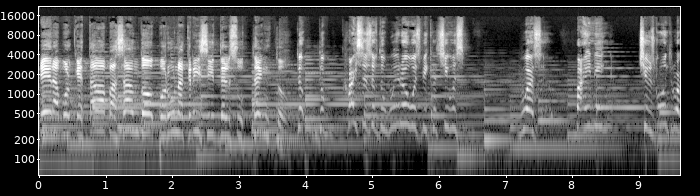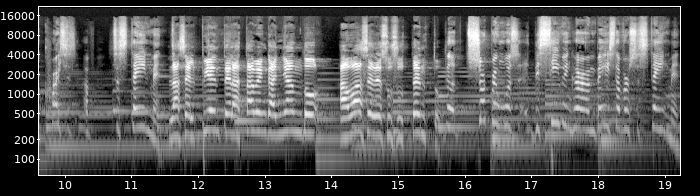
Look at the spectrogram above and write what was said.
era porque estaba pasando por una crisis del sustento. The, the crisis of the widow was because she was was finding she was going through a crisis of sustainment. La serpiente la estaba engañando a base de su sustento. The serpent was deceiving her and based of her sustainment.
